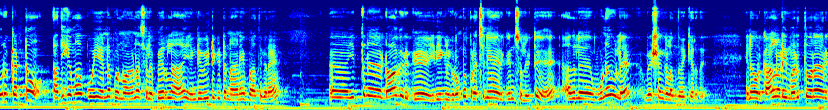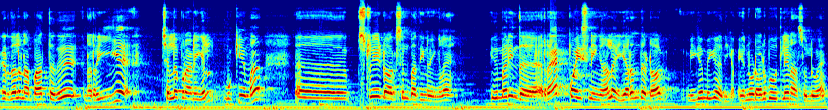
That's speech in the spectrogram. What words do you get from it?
ஒரு கட்டம் அதிகமாக போய் என்ன பண்ணுவாங்கன்னா சில பேர்லாம் எங்கள் வீட்டுக்கிட்ட நானே பார்த்துக்கிறேன் இத்தனை டாக் இருக்குது இது எங்களுக்கு ரொம்ப பிரச்சனையாக இருக்குன்னு சொல்லிட்டு அதில் உணவில் விஷம் கலந்து வைக்கிறது. ஏன்னா ஒரு கால்நடை மருத்துவராக இருக்கிறதால நான் பார்த்தது நிறைய செல்லப்பிராணிகள் முக்கியமாக ஸ்ட்ரே டாக்ஸ்ன்னு பார்த்தீங்கன்னு வைங்களேன். இது மாதிரி இந்த ரேட் பாய்சனிங்கால் இறந்த டாக் மிக மிக அதிகம். என்னோடய அனுபவத்திலே நான் சொல்லுவேன்.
